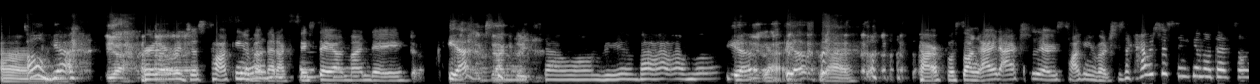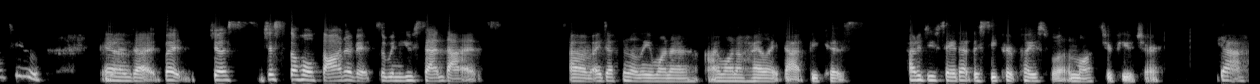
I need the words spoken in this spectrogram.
Um, oh yeah, yeah. Her and I were just talking about that. They say on Monday. Yeah, exactly. Yeah, yeah, yeah. yeah. Powerful song. I actually I was talking about. It. She's like, I was just thinking about that song too, and uh, but just just the whole thought of it. So when you said that, um, I definitely want to I want to highlight that because how did you say that the secret place will unlock your future? Yeah,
